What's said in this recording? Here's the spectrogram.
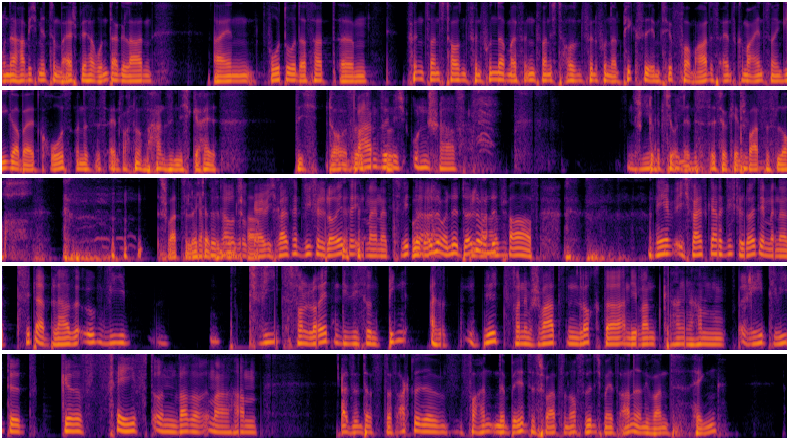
Und da habe ich mir zum Beispiel heruntergeladen ein Foto, das hat ähm, 25.500 mal 25.500 Pixel im TIFF-Format, ist 1,19 Gigabyte groß und es ist einfach nur wahnsinnig geil. Sich das da ist wahnsinnig unscharf. Nee, Stimmt ja nicht. Es ist ja kein schwarzes Loch. Schwarze Löcher Das ist sind auch so unscharf. geil. Ich weiß nicht, wie viele Leute in meiner Twitter. Das ist aber nicht, das ist aber nicht scharf. Nee, ich weiß gar nicht, wie viele Leute in meiner Twitter-Blase irgendwie Tweets von Leuten, die sich so ein Ding, also ein Bild von dem schwarzen Loch da an die Wand gehangen haben, retweetet, gefaved und was auch immer haben. Also das, das aktuelle vorhandene Bild des schwarzen Lochs würde ich mir jetzt an an die Wand hängen.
